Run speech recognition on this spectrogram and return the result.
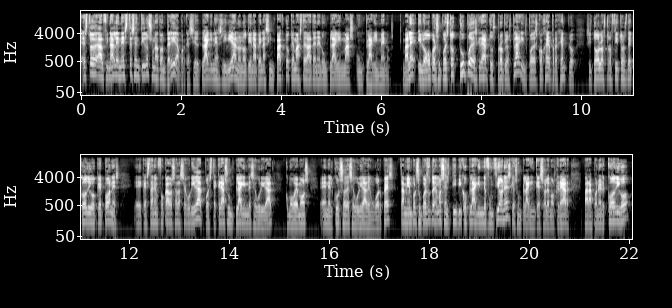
esto al final en este sentido es una tontería, porque si el plugin es liviano, no tiene apenas impacto, ¿qué más te da tener un plugin más, un plugin menos? ¿Vale? Y luego, por supuesto, tú puedes crear tus propios plugins. Puedes coger, por ejemplo, si todos los trocitos de código que pones eh, que están enfocados a la seguridad, pues te creas un plugin de seguridad, como vemos en el curso de seguridad en WordPress. También, por supuesto, tenemos el típico plugin de funciones, que es un plugin que solemos crear para poner código,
